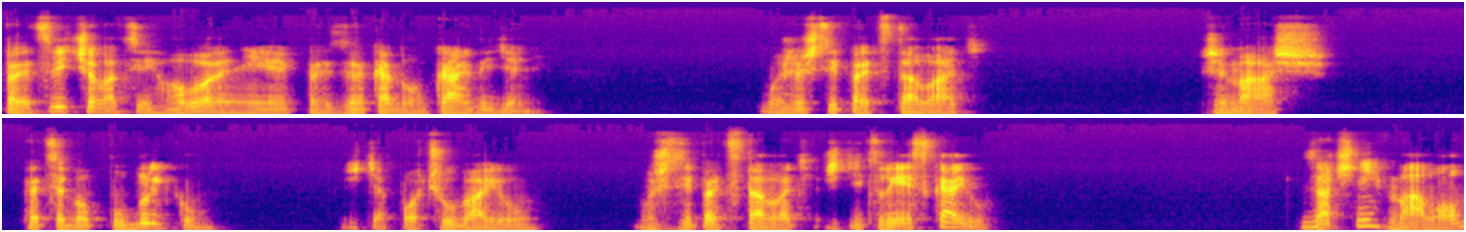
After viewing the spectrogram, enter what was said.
precvičovať si hovorenie pred zrkadlom každý deň. Môžeš si predstavať, že máš pred sebou publikum, že ťa počúvajú, môžeš si predstavať, že ti tlieskajú. Začni v malom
